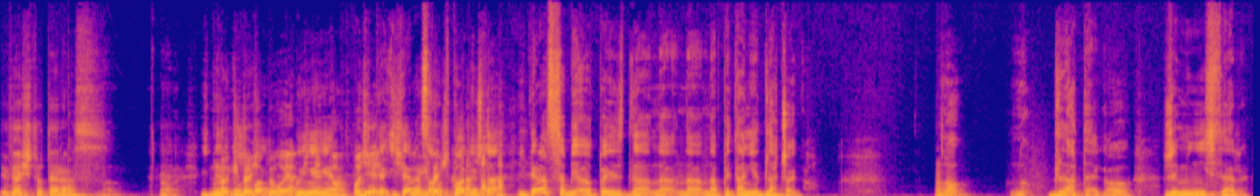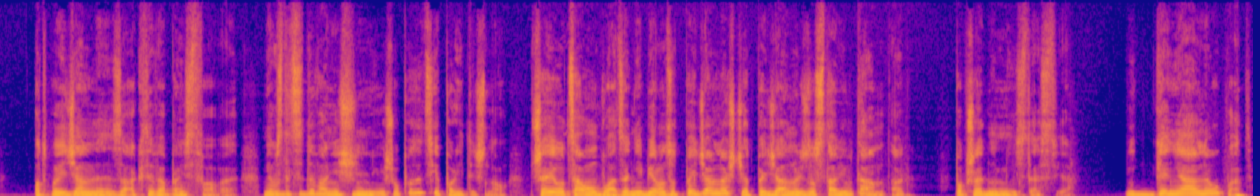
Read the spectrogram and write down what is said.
weź tu teraz. No i weź Trzeba było jakoś ten tort podzielić. I teraz, No i weź- odpowiedź na, I teraz sobie odpowiedz na, na, na, na pytanie dlaczego. No, no, dlatego, że minister odpowiedzialny za aktywa państwowe miał zdecydowanie silniejszą pozycję polityczną. Przejął całą władzę, nie biorąc odpowiedzialności. Odpowiedzialność zostawił tam, tak? W poprzednim ministerstwie. Genialny układ.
